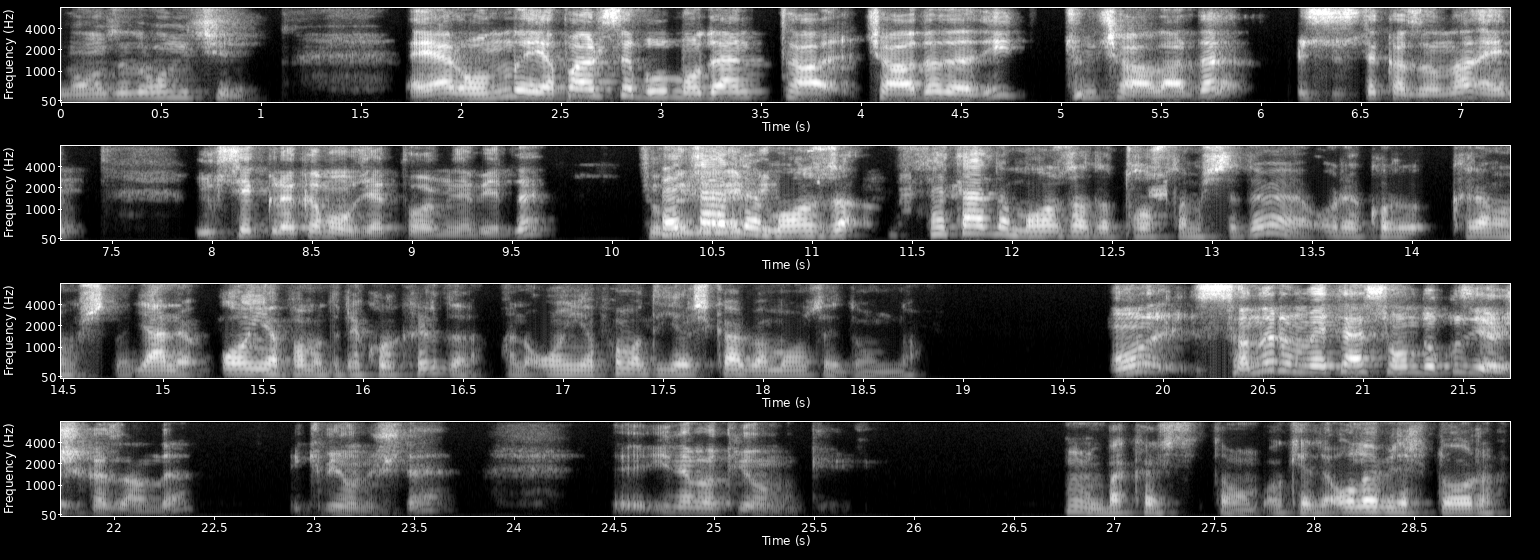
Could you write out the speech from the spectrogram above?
Monza'da onun için. Eğer onu da yaparsa bu modern ta- çağda da değil tüm çağlarda üst üste kazanılan en yüksek rakam olacak Formula 1'de. Çok Vettel acayip de bir- Monza Vettel de Monza'da toslamıştı değil mi? O rekoru kıramamıştı. Yani 10 yapamadı. Rekor kırdı. Hani 10 yapamadı. Yarış galiba Monza'ydı onda. Onu, sanırım Vettel son 9 yarışı kazandı 2013'te. Ee, yine bakıyorum. Hı, bakarız. Tamam. Okey de olabilir. Doğru.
